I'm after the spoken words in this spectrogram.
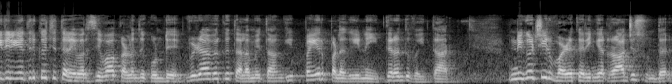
இதில் எதிர்க்கட்சித் தலைவர் சிவா கலந்து கொண்டு விழாவிற்கு தலைமை தாங்கி பெயர் பலகையினை திறந்து வைத்தார். நிகழ்ச்சியில் வழக்கறிஞர் ராஜசுந்தர்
